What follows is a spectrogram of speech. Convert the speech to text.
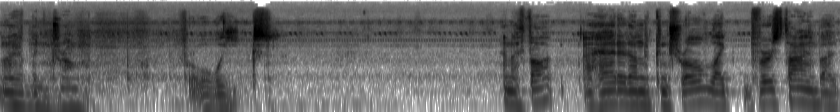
I have been drunk for weeks. And I thought I had it under control like the first time, but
